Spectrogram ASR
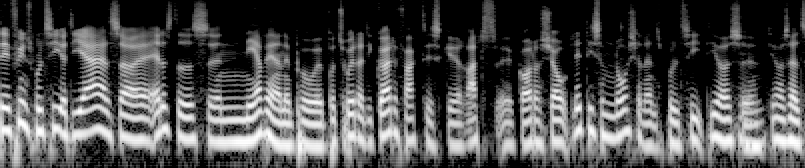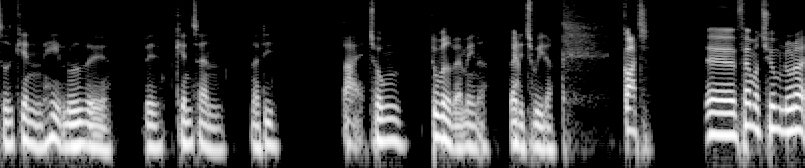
det er Fyns politi, og de er altså allesteds øh, nærværende på, øh, på Twitter. De gør det faktisk øh, ret øh, godt og sjovt. Lidt ligesom Nordsjællands politi. De har også, mm. øh, de har også altid kinden helt ude ved, ved kindtanden, når de... Nej, tungen. Du ved, hvad jeg mener, når ja. de tweeter. Godt. Øh, 25 minutter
